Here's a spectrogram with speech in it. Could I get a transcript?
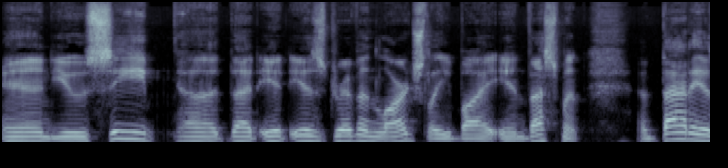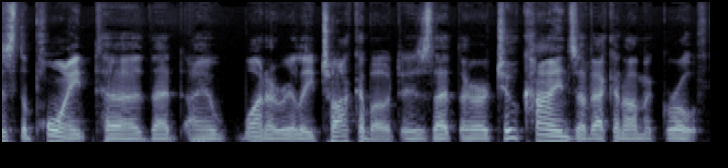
And you see uh, that it is driven largely by investment. And that is the point uh, that I want to really talk about is that there are two kinds of economic growth.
